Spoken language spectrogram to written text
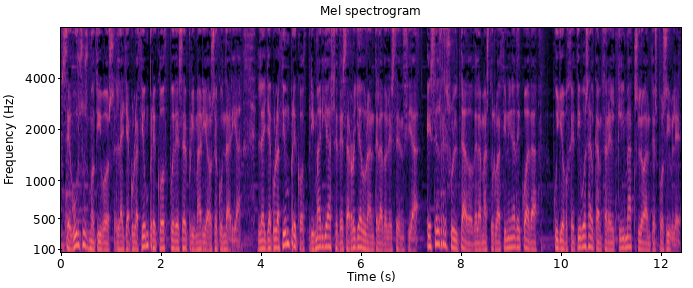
Según sus motivos, la eyaculación precoz puede ser primaria o secundaria. La eyaculación precoz primaria se desarrolla durante la adolescencia. Es el resultado de la masturbación inadecuada cuyo objetivo es alcanzar el clímax lo antes posible.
